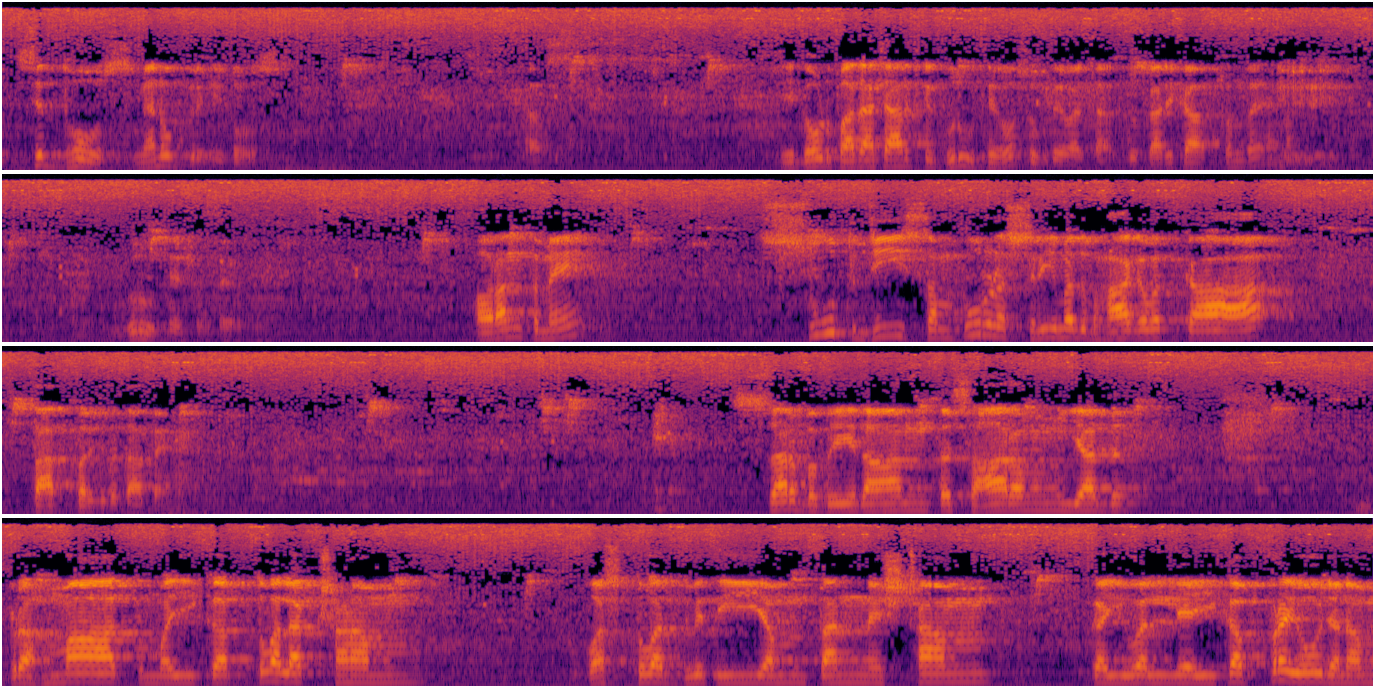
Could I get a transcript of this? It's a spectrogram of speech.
सिद्धोस में अनुग्रहितोस ये गौड़ पादाचार्य के गुरु थे वो, सुखदेवाचार्य, जो कारिका आप सुन रहे हैं गुरु थे सुखदेव। और अंत में, सूत जी संपूर्ण श्रीमद् भागवत का तात्पर्य बताते हैं। सर्व वेदांत सारम यद ब्रह्मात्मकत्व लक्षणम वस्तुद्वितीय तनिष्ठम कैवल्यक प्रयोजनम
